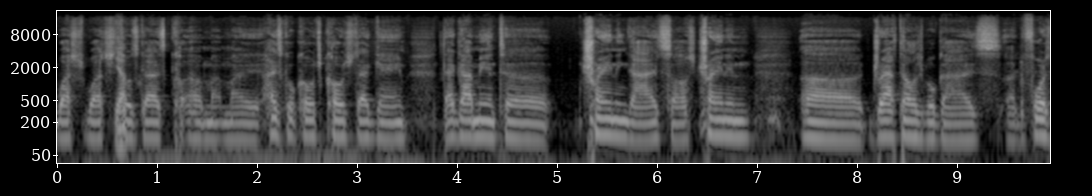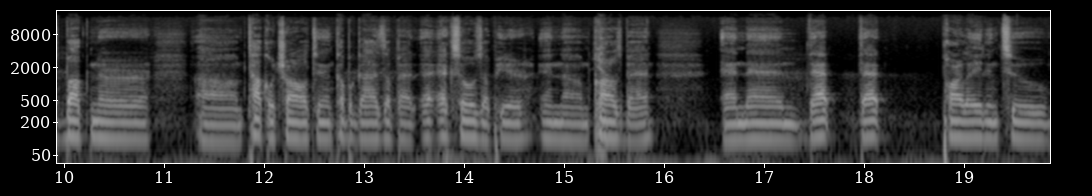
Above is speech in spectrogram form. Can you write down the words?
watched watched Yep. those guys. Uh, my, my high school coach coached that game. That got me into training guys. So I was training uh, draft eligible guys, uh, DeForest Buckner, um, Taco Charlton, a couple guys up at, at Exos up here in um, Carlsbad, and then that that parlayed into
